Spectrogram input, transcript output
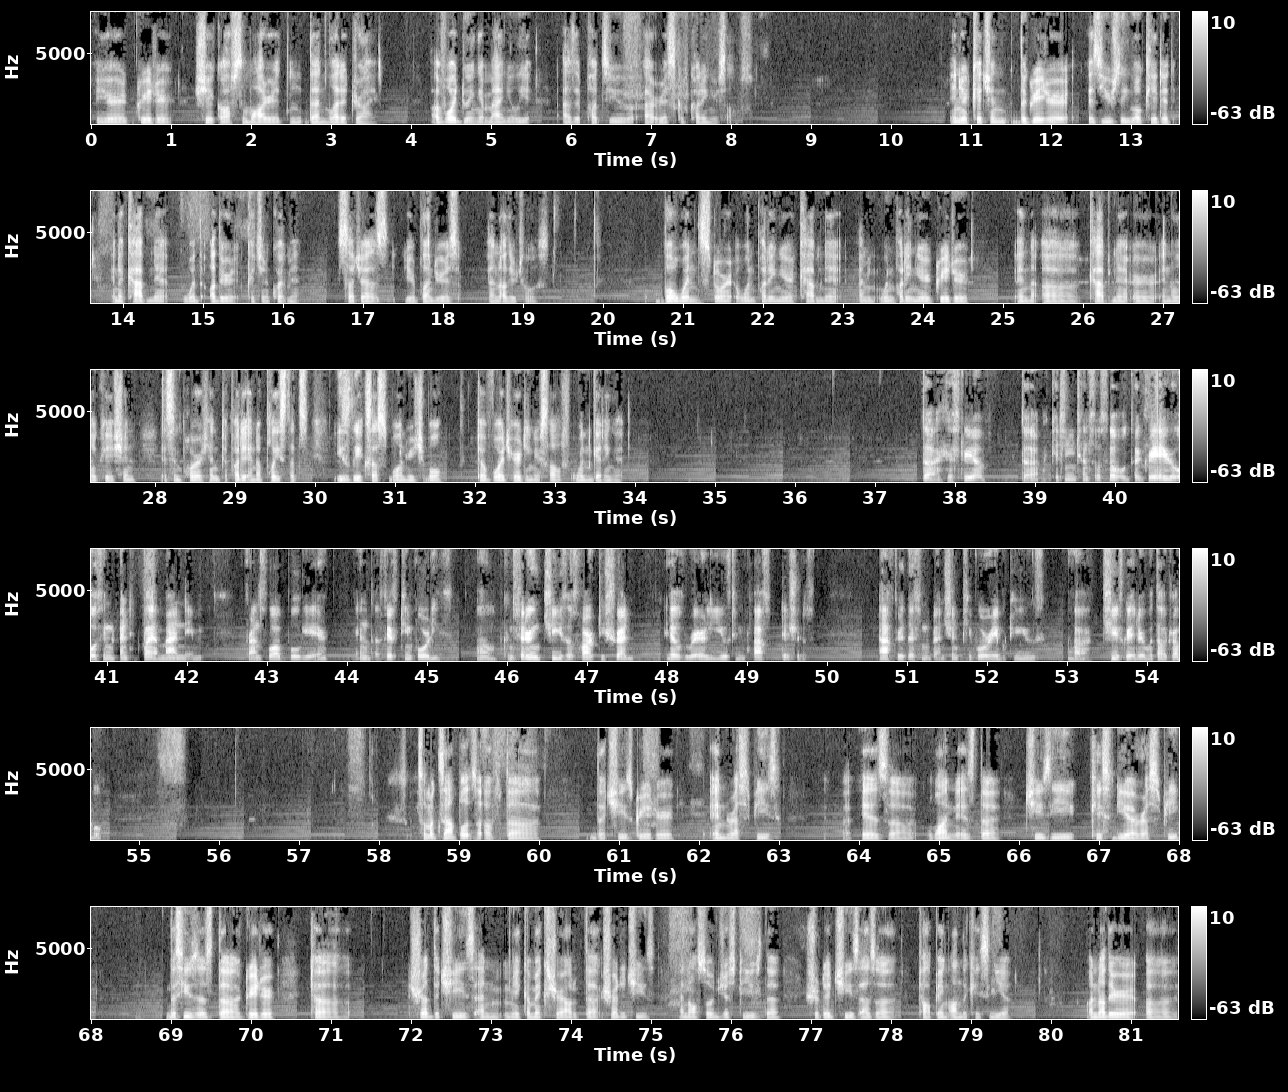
your grater, shake off some water, then let it dry. Avoid doing it manually as it puts you at risk of cutting yourself. In your kitchen, the grater is usually located in a cabinet with other kitchen equipment, such as your blenders and other tools. But when store when putting your cabinet, I mean when putting your grater in a cabinet or in a location, it's important to put it in a place that's easily accessible and reachable to avoid hurting yourself when getting it. The history of the kitchen utensil. So the grater was invented by a man named Francois Boullier in the 1540s. Um, considering cheese was hard to shred, it was rarely used in classic dishes. After this invention, people were able to use a cheese grater without trouble. Some examples of the the cheese grater in recipes uh, is uh, one is the cheesy quesadilla recipe this uses the grater to shred the cheese and make a mixture out of the shredded cheese, and also just to use the shredded cheese as a topping on the quesadilla. Another uh,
